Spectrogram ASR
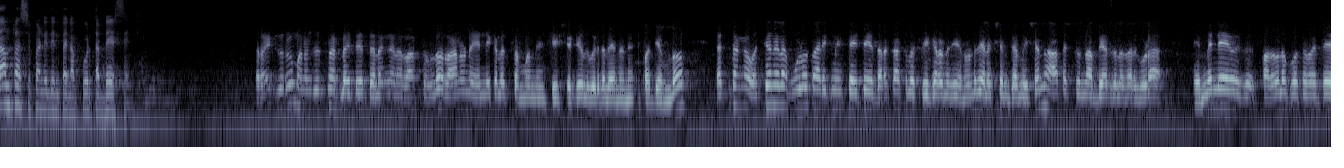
రామ్ ప్రసాద్ చెప్పండి దీనిపైన పూర్తి అప్డేట్స్ ఏంటి? రైట్ గురు మనం చూసినట్లయితే తెలంగాణ రాష్ట్రంలో రానున్న ఎన్నికలకు సంబంధించి షెడ్యూల్ విడుదలైన నేపథ్యంలో ఖచ్చితంగా వచ్చే నెల మూడో తారీఖు నుంచి అయితే దరఖాస్తుల స్వీకరణ చేయనున్నది ఎలక్షన్ కమిషన్. ఆసక్తి ఉన్న అభ్యర్థులందరూ కూడా ఎమ్మెల్యే పదవుల కోసం అయితే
